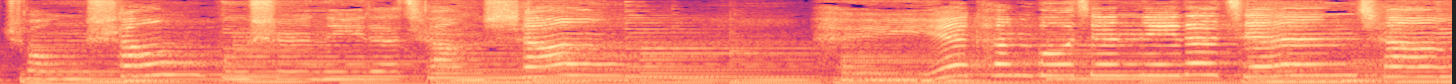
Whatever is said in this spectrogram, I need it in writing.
重伤不是你的强项，黑夜看不见你的坚强。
